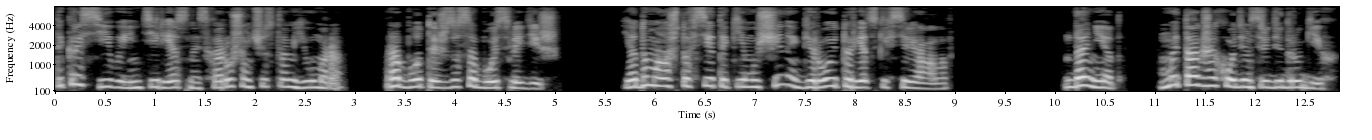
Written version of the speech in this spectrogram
Ты красивый, интересный, с хорошим чувством юмора. Работаешь, за собой следишь. Я думала, что все такие мужчины — герои турецких сериалов. Да нет, мы также ходим среди других.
